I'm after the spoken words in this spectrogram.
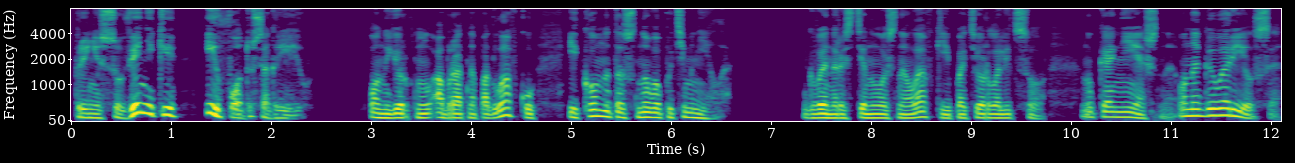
Принесу веники и воду согрею». Он юркнул обратно под лавку, и комната снова потемнела. Гвен растянулась на лавке и потерла лицо. Ну, конечно, он оговорился.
